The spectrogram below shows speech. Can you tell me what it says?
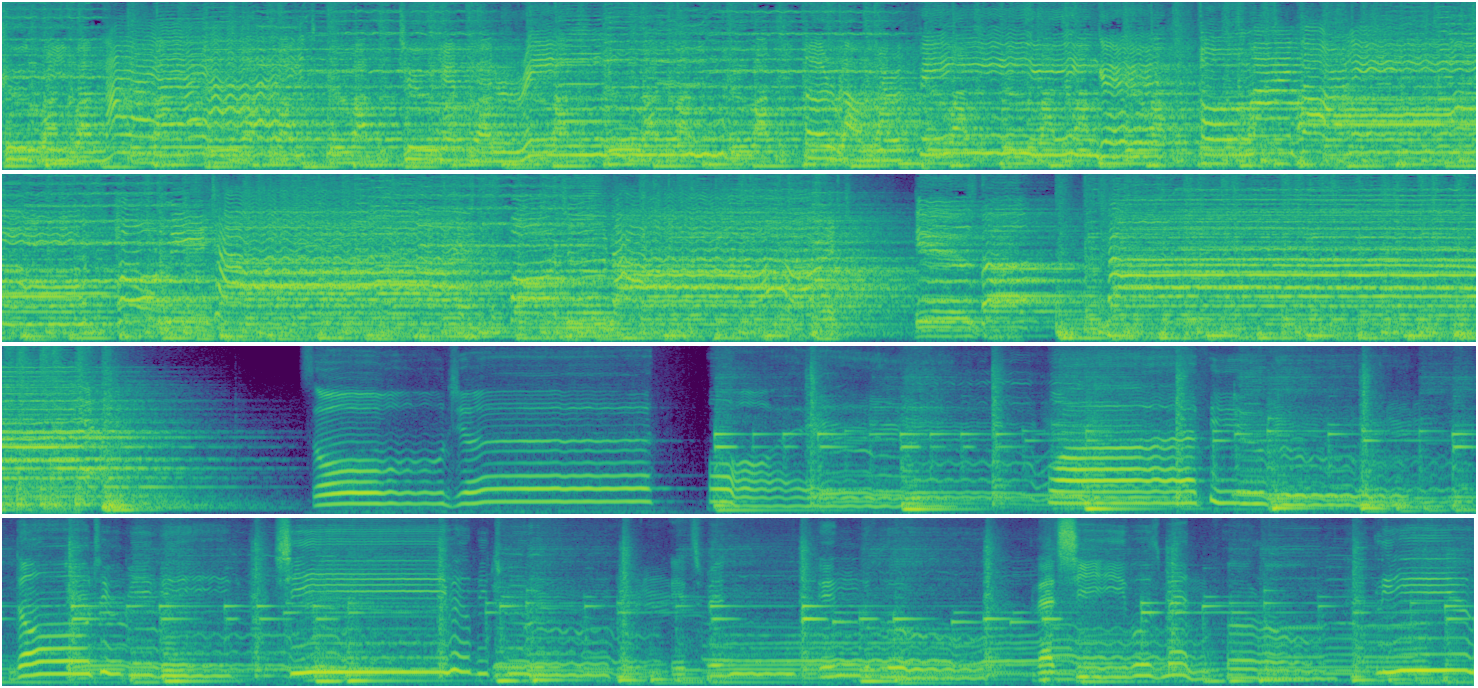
Could be one night to get that ring around your finger. For only you.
